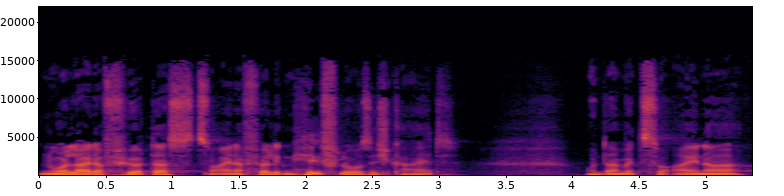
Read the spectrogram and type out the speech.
Nur leider führt das zu einer völligen Hilflosigkeit und damit zu einer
